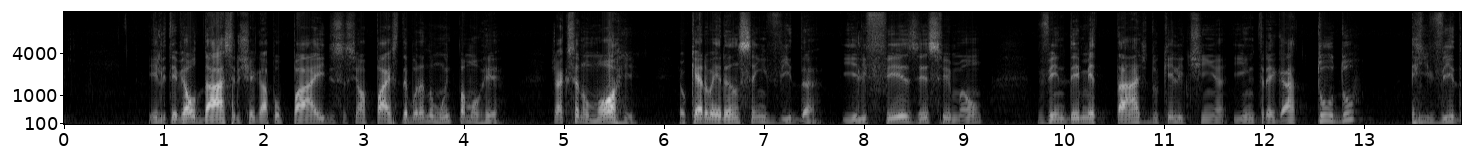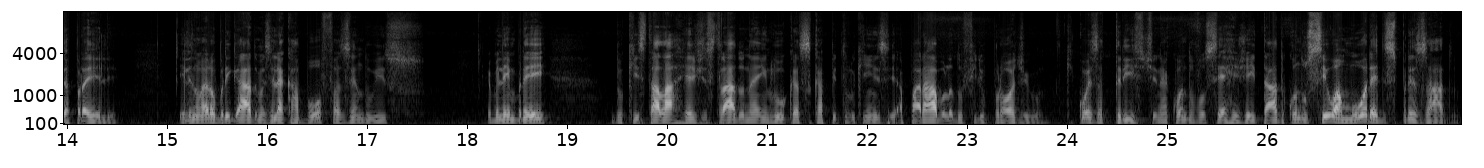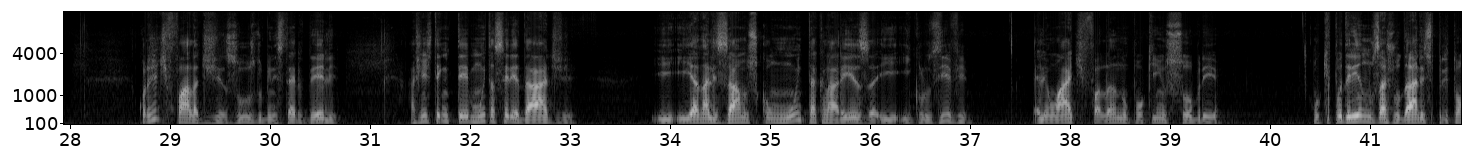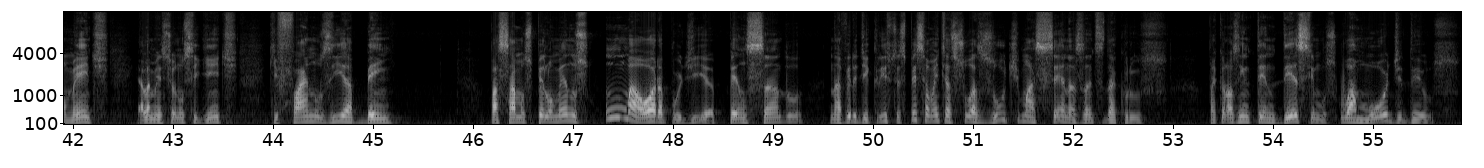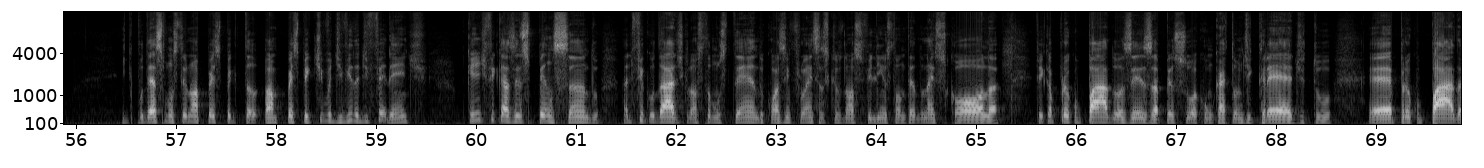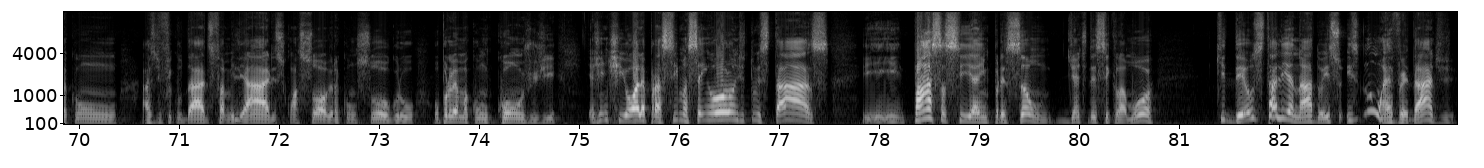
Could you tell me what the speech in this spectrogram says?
ele teve a audácia de chegar para o pai e disse assim: Ó, pai, está demorando muito para morrer. Já que você não morre, eu quero herança em vida. E ele fez esse irmão vender metade do que ele tinha e entregar tudo em vida para ele. Ele não era obrigado, mas ele acabou fazendo isso. Eu me lembrei do que está lá registrado né, em Lucas capítulo 15, a parábola do filho pródigo. Que coisa triste, né? Quando você é rejeitado, quando o seu amor é desprezado. Quando a gente fala de Jesus, do ministério dele, a gente tem que ter muita seriedade e, e analisarmos com muita clareza, e inclusive Ellen White falando um pouquinho sobre o que poderia nos ajudar espiritualmente, ela menciona o seguinte, que faz-nos ia bem passarmos pelo menos uma hora por dia pensando na vida de Cristo, especialmente as suas últimas cenas antes da cruz, para que nós entendêssemos o amor de Deus e que pudéssemos ter uma perspectiva, uma perspectiva de vida diferente. Porque a gente fica às vezes pensando na dificuldade que nós estamos tendo, com as influências que os nossos filhinhos estão tendo na escola, fica preocupado às vezes a pessoa com cartão de crédito, é, preocupada com as dificuldades familiares, com a sogra, com o sogro, o problema com o cônjuge. E a gente olha para cima, Senhor, onde tu estás? E, e passa-se a impressão, diante desse clamor, que Deus está alienado a isso. Isso não é verdade.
